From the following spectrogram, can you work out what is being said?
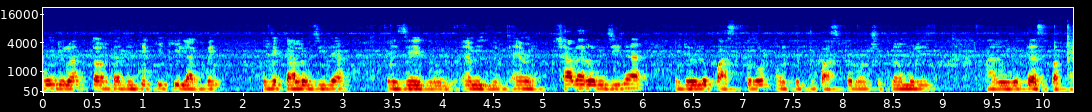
বন্ধুরা, তরকা দিতে কী কী লাগবে? এই যে কালো জিরা, এই যে সাধারণ জিরা, এটা হলো পাঁচফোড়ন, অল্প একটু পাঁচফোড়ন, শুকনো মরিচ, আর ওই তেজপাতা,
